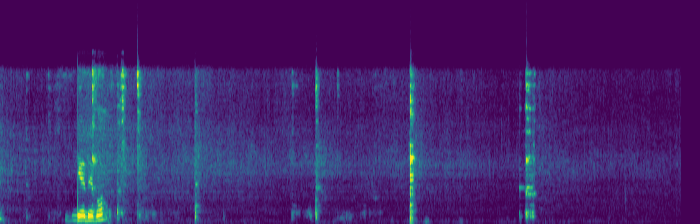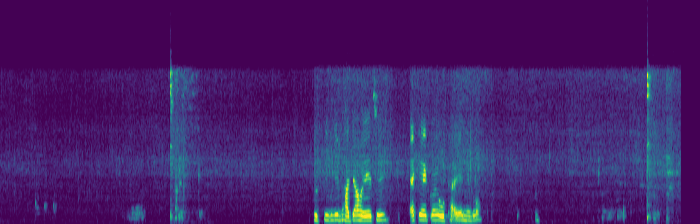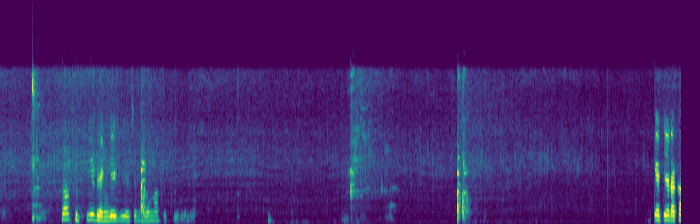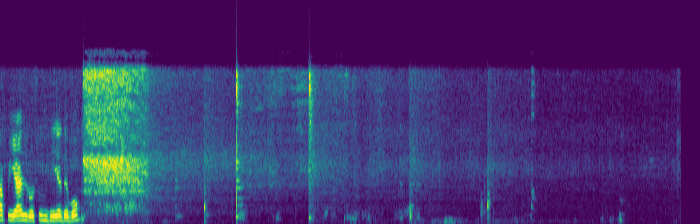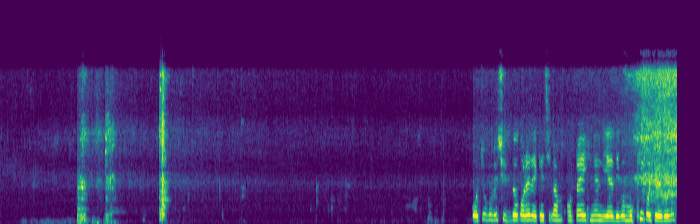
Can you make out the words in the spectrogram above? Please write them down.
দিয়ে দেব। ভাজা হয়েছে একে একে উঠায় নেব। সব শুটকি ভেঙে গিয়েছে ভালো না শুটকিগুলো কেটে রাখা পেঁয়াজ রসুন দিয়ে দেব। কচুগুলি সিদ্ধ করে রেখেছিলাম ওটা এখানে দিয়ে দিব, মুখি কচু এগুলি।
